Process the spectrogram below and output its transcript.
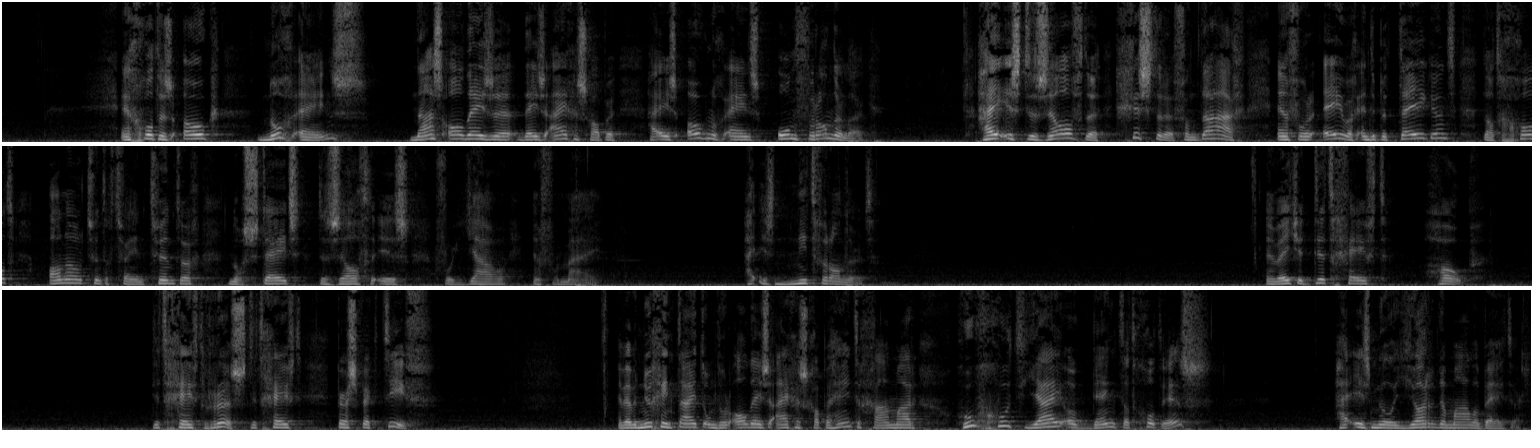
En God is ook nog eens, naast al deze, deze eigenschappen, hij is ook nog eens onveranderlijk. Hij is dezelfde gisteren, vandaag en voor eeuwig. En dit betekent dat God anno 2022 nog steeds dezelfde is voor jou en voor mij. Hij is niet veranderd. En weet je, dit geeft hoop. Dit geeft rust, dit geeft perspectief. En we hebben nu geen tijd om door al deze eigenschappen heen te gaan, maar hoe goed jij ook denkt dat God is, hij is miljarden malen beter.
